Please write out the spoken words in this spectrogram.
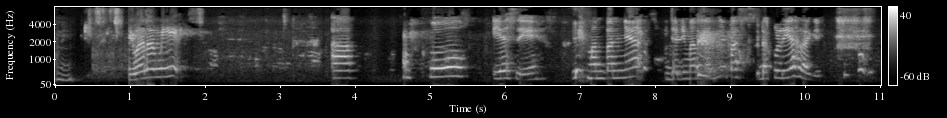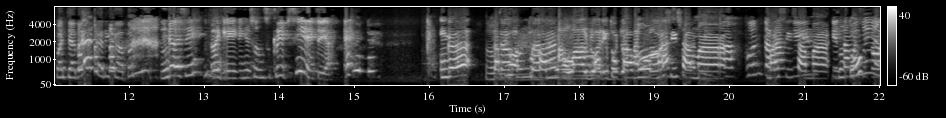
nih. gimana mi Aku iya sih. Mantannya jadi mantannya pas sudah kuliah lagi. Pacarannya dari kapan? Enggak sih, lagi nyusun skripsi ya itu ya. Eh, Enggak, Tahun tapi tahun waktu kamu Awal waktu 2018 kamu masih sama tahun masih sama kita itu. Pokoknya yang,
